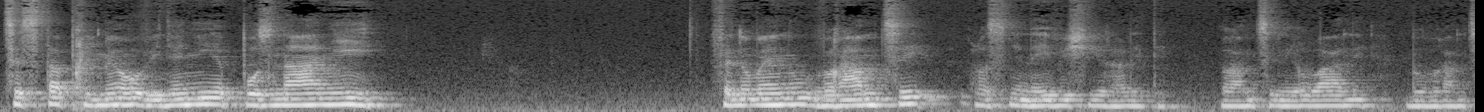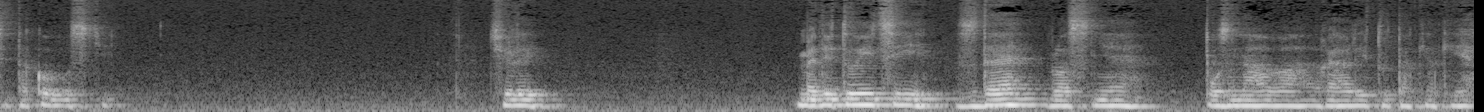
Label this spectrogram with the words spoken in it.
cesta přímého vidění je poznání fenoménu v rámci vlastně nejvyšší reality, v rámci nirvány, nebo v rámci takovosti. Čili meditující zde vlastně poznává realitu tak, jak je.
